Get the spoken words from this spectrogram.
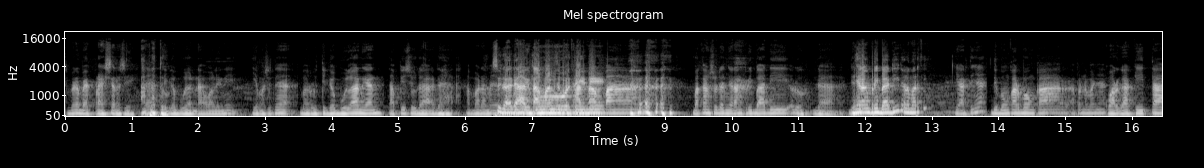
sebenarnya banyak pressure sih. Apa saya tuh? Tiga bulan awal ini ya maksudnya baru tiga bulan kan, tapi sudah ada apa namanya? Sudah ada hantaman seperti ini. hantaman. Bahkan sudah nyerang pribadi, aduh, udah. Jadi- Nyerang pribadi dalam arti? Ya artinya dibongkar-bongkar apa namanya keluarga kita,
